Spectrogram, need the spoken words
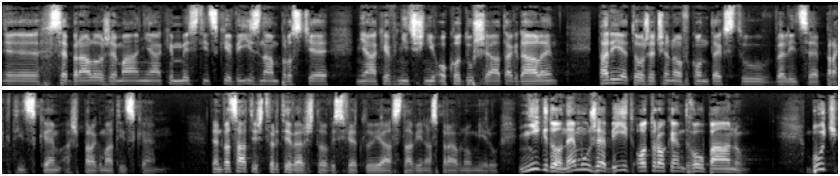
eh, se bralo, že má nějaký mystický význam, prostě nějaké vnitřní oko duše a tak dále. Tady je to řečeno v kontextu velice praktickém až pragmatickém. Ten 24. verš to vysvětluje a staví na správnou míru. Nikdo nemůže být otrokem dvou pánů. Buď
